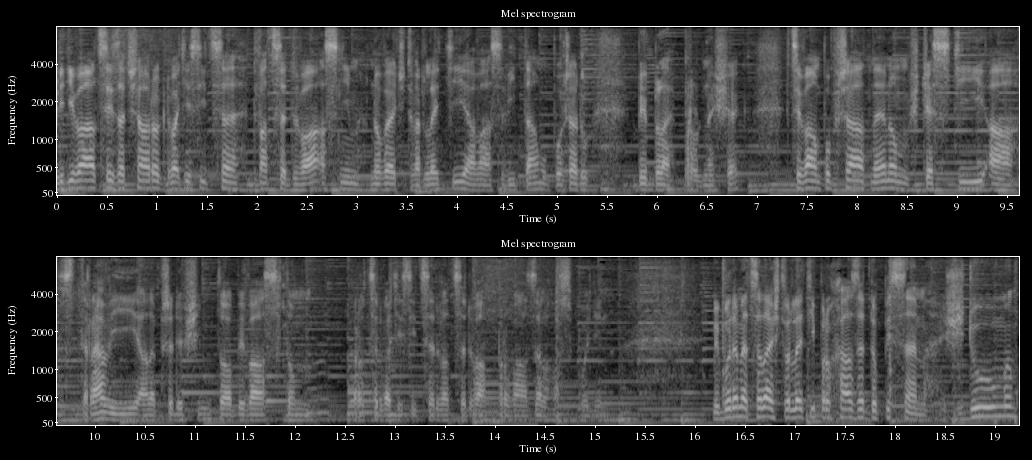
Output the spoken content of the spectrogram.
Milí diváci, začal rok 2022 a s ním nové čtvrtletí. Já vás vítám u pořadu Bible pro dnešek. Chci vám popřát nejenom štěstí a zdraví, ale především to, aby vás v tom roce 2022 provázel hospodin. My budeme celé čtvrtletí procházet dopisem Židům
